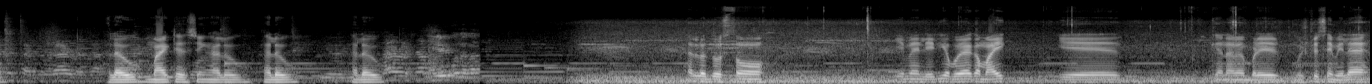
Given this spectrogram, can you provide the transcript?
Hello mic testing hello hello hello hello دوستوں یہ میں لے لیا بویا کا مائک یہ کیا نام ہے بڑے مشکل سے ملا ہے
